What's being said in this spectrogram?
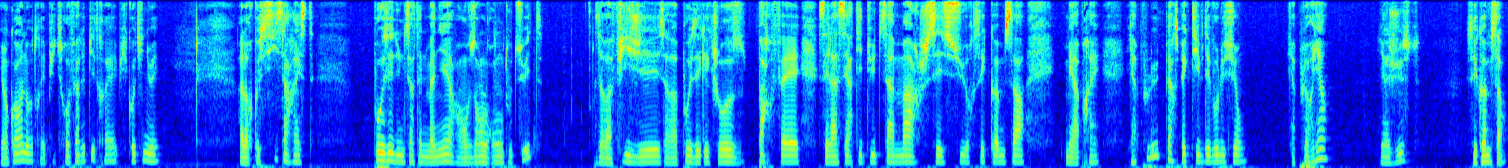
et encore un autre, et puis refaire des petits traits, et puis continuer. Alors que si ça reste posé d'une certaine manière en faisant le rond tout de suite, ça va figer, ça va poser quelque chose parfait, c'est la certitude, ça marche, c'est sûr, c'est comme ça. Mais après, il n'y a plus de perspective d'évolution. Il n'y a plus rien. Il y a juste, c'est comme ça.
